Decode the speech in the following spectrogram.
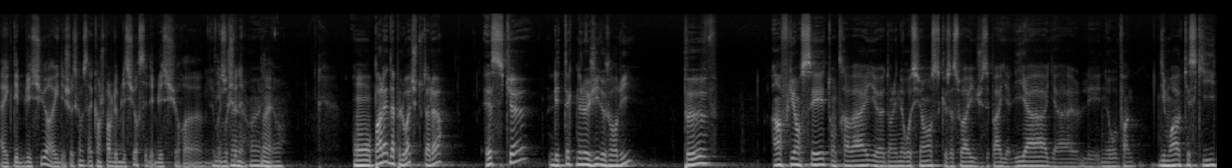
avec des blessures, avec des choses comme ça. Quand je parle de blessures, c'est des blessures euh, émotionnelles. On parlait d'Apple Watch tout à l'heure. Est-ce que les technologies d'aujourd'hui peuvent influencer ton travail euh, dans les neurosciences, que ce soit, je sais pas, il y a l'IA, il y a les neuro... Enfin, dis-moi, qu'est-ce qui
